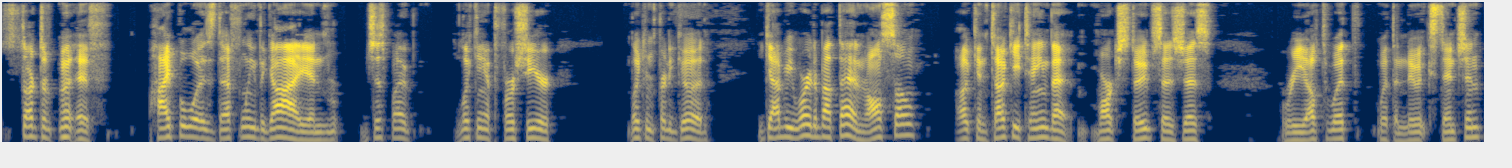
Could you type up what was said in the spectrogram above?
start to, if Heupel is definitely the guy, and just by looking at the first year, looking pretty good, you got to be worried about that. And also, a Kentucky team that Mark Stoops has just re-upped with with a new extension.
